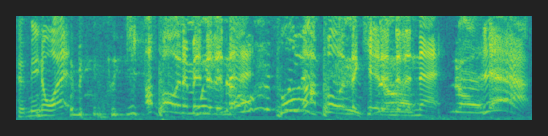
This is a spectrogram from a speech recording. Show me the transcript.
Hit me. you know what? Me. I'm pulling him into Wait, the no. net. Pull it. I'm pulling the kid into the net. No. Yeah. Oh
